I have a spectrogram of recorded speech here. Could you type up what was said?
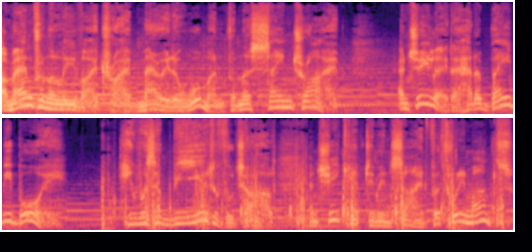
A man from the Levi tribe married a woman from the same tribe, and she later had a baby boy. He was a beautiful child, and she kept him inside for three months.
